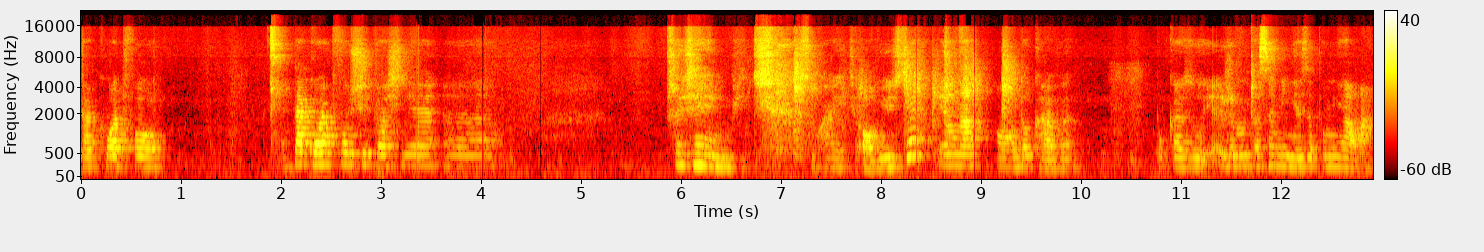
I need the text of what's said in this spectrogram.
tak łatwo, tak łatwo się właśnie e, przeziębić. Słuchajcie, o widzicie? I ona, o, do kawy pokazuje, żebym czasami nie zapomniała,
